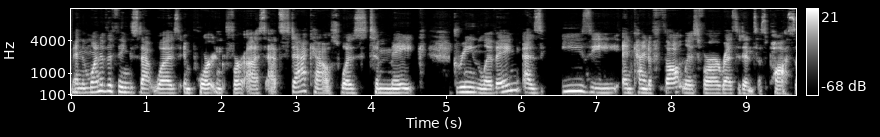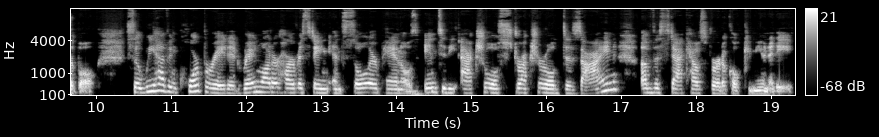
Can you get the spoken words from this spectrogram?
And one of the things that was important for us at Stackhouse was to make green living as easy and kind of thoughtless for our residents as possible. So we have incorporated rainwater harvesting and solar panels into the actual structural design of the Stackhouse vertical community.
